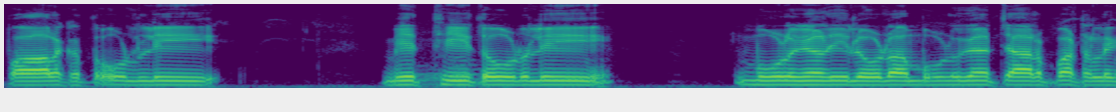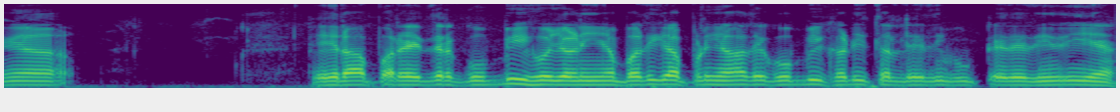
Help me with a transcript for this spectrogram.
ਪਾਲਕ ਤੋੜ ਲਈ, ਮੇਥੀ ਤੋੜ ਲਈ, ਮੂਲੀਆਂ ਦੀ ਲੋੜਾਂ ਮੂਲੀਆਂ ਚਾਰ ਪੱਟ ਲਈਆਂ। ਫਿਰ ਆ ਪਰ ਇਧਰ ਗੋਭੀ ਹੋ ਜਾਣੀ ਆ, ਵਧੀਆ ਆਪਣੀ ਆਹ ਤੇ ਗੋਭੀ ਖੜੀ ਥੱਲੇ ਦੀ ਬੂਟੇ ਦੇ ਦਿੰਦੀ ਆ।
